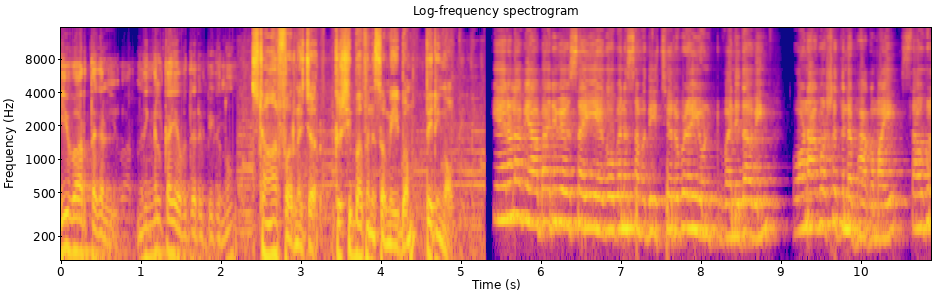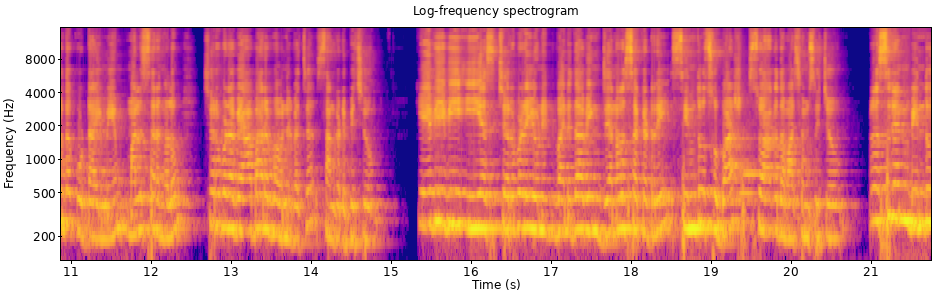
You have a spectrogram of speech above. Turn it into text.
ഈ വാർത്തകൾ നിങ്ങൾക്കായി അവതരിപ്പിക്കുന്നു സ്റ്റാർ ഫർണിച്ചർ കൃഷിഭവന് സമീപം പെരിങ്ങോം. കേരള വ്യാപാരി വ്യവസായി ഏകോപന സമിതി ചെറുപുഴ യൂണിറ്റ് വനിതാ വിംഗ് ഓണാഘോഷത്തിന്റെ ഭാഗമായി സൗഹൃദ കൂട്ടായ്മയും മത്സരങ്ങളും ചെറുപുഴ വ്യാപാര ഭവനിൽ വെച്ച് സംഘടിപ്പിച്ചു. K V V E S Cherupuzha unit വനിതാ wing general secretary Sindhu Subhash സ്വാഗതം ആശംസിച്ചു. പ്രസിഡന്റ് ബിന്ദു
